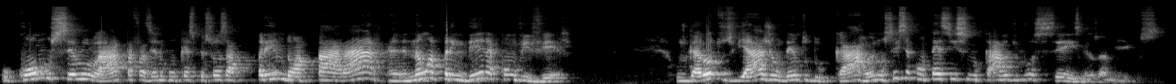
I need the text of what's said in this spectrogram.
o como o celular está fazendo com que as pessoas aprendam a parar, eh, não aprender a conviver. Os garotos viajam dentro do carro. Eu não sei se acontece isso no carro de vocês, meus amigos.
